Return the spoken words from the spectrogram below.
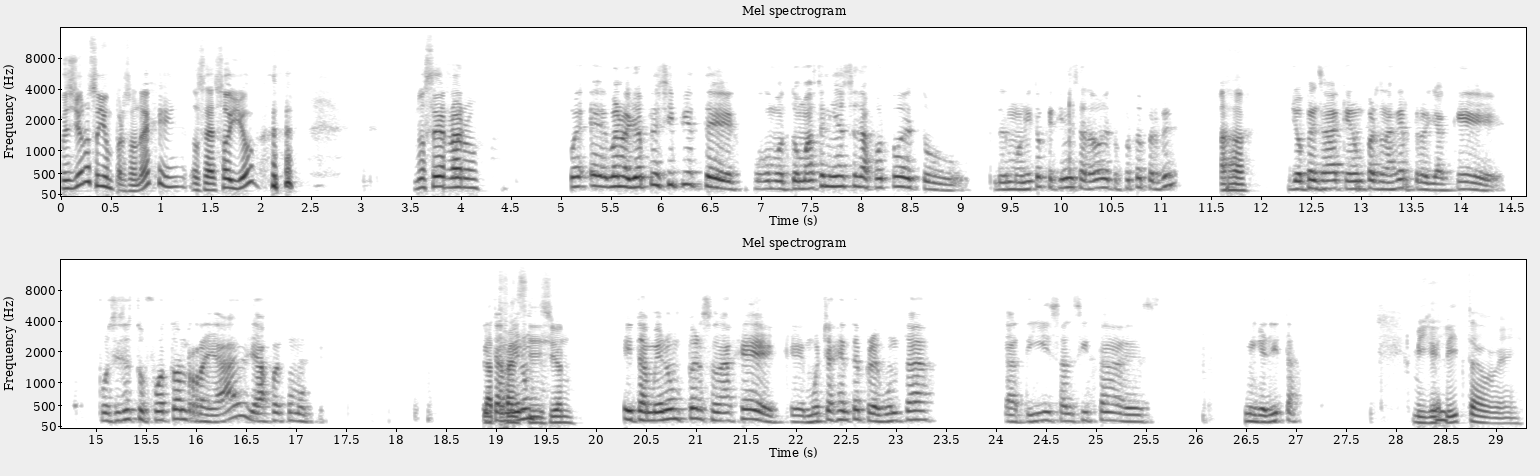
pues yo no soy un personaje, o sea, soy yo. No sé, raro. pues, eh, bueno, yo al principio te, como Tomás tenías la foto de tu, del monito que tienes al lado de tu foto de perfil, Ajá. yo pensaba que era un personaje, pero ya que pusiste tu foto en real, ya fue como que... La un- transición. Y también un personaje que mucha gente pregunta a ti, Salsita, es Miguelita. Miguelita, güey.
